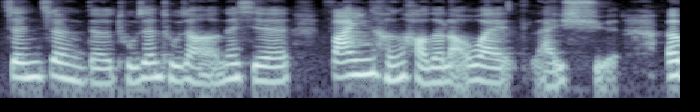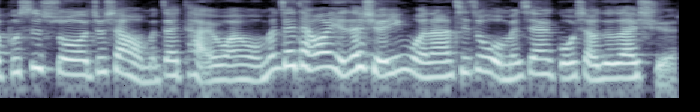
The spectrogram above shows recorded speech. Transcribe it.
真正的土生土长的那些发音很好的老外来学，而不是说，就像我们在台湾，我们在台湾也在学英文啊。其实我们现在国小就在学，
